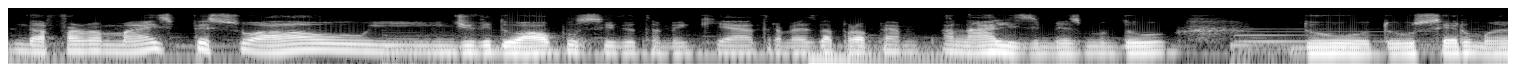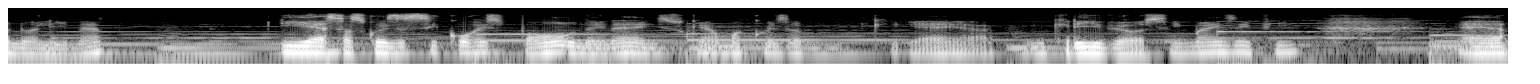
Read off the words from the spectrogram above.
da forma mais pessoal e individual possível também, que é através da própria análise mesmo do, do, do ser humano ali, né? E essas coisas se correspondem, né? Isso que é uma coisa que é incrível, assim, mas enfim, é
